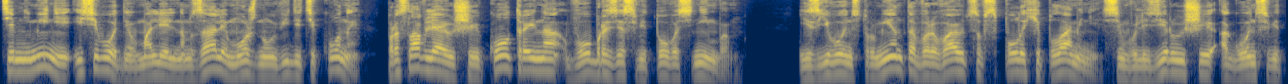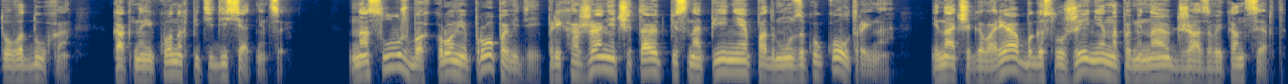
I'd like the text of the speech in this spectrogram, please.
Тем не менее, и сегодня в молельном зале можно увидеть иконы, прославляющие Колтрейна в образе святого с нимбом. Из его инструмента вырываются всполохи пламени, символизирующие огонь Святого Духа, как на иконах Пятидесятницы. На службах, кроме проповедей, прихожане читают песнопения под музыку Колтрейна – Иначе говоря, богослужения напоминают джазовый концерт.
